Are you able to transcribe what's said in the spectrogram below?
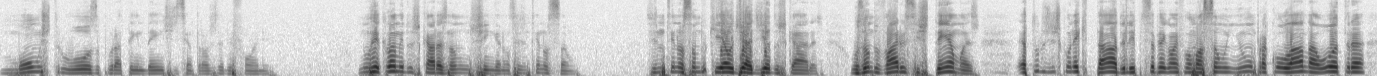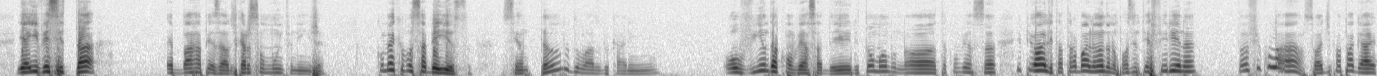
monstruoso por atendente de central de telefone. Não reclame dos caras, não, não xinga, não, vocês não têm noção. Vocês não têm noção do que é o dia a dia dos caras. Usando vários sistemas, é tudo desconectado, ele precisa pegar uma informação em um para colar na outra, e aí ver se está. É barra pesada, os caras são muito ninja. Como é que eu vou saber isso? Sentando do lado do carinho, ouvindo a conversa dele, tomando nota, conversando. E pior, ele está trabalhando, não posso interferir, né? Então eu fico lá, só de papagaio.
